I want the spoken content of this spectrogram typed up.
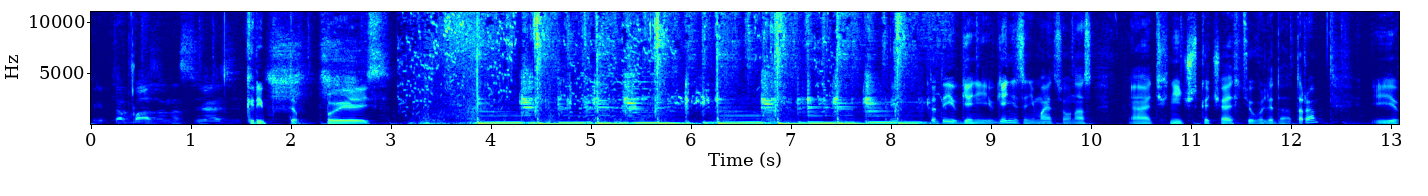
Криптобаза на связи. Криптобейс. Это Евгений. Евгений занимается у нас технической частью валидатора, и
